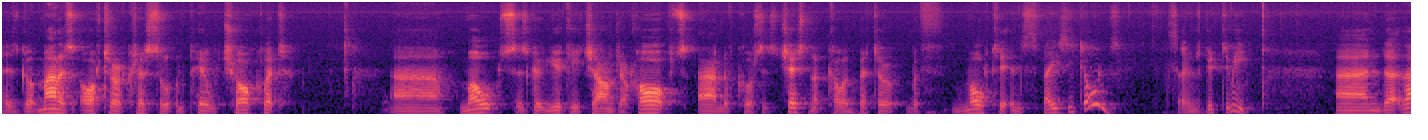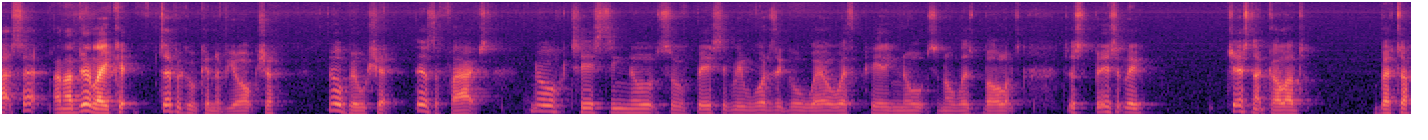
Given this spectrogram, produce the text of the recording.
It's got Maris Otter, Crystal and Pale Chocolate. Uh, malts, it's got UK Challenger hops. And of course it's chestnut coloured bitter with malty and spicy tones. Sounds good to me. And uh, that's it. And I do like it. Typical kind of Yorkshire. No bullshit. There's the facts no tasting notes of basically what does it go well with, pairing notes and all this bollocks. Just basically chestnut coloured, bitter,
